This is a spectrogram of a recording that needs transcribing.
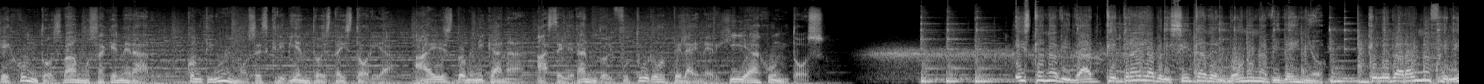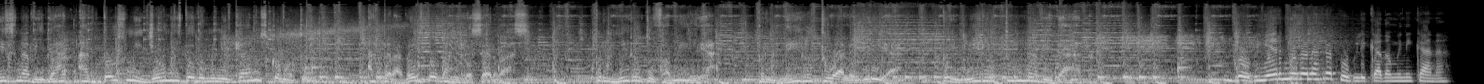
que juntos vamos a generar. Continuemos escribiendo esta historia. AES Dominicana, acelerando el futuro de la energía juntos. Esta Navidad te trae la brisita del bono navideño, que le dará una feliz Navidad a dos millones de dominicanos como tú, a través de Banreservas. Primero tu familia, primero tu alegría, primero tu Navidad. Gobierno de la República Dominicana.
